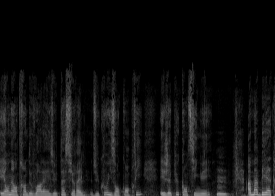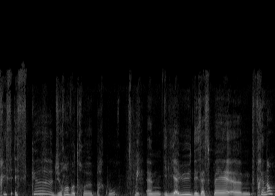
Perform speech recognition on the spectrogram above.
et on est en train de voir les résultats sur elle. Du coup, ils ont compris et j'ai pu continuer. Mmh. Ama Béatrice, est-ce que durant votre parcours, oui. euh, il y a eu des aspects euh, freinants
